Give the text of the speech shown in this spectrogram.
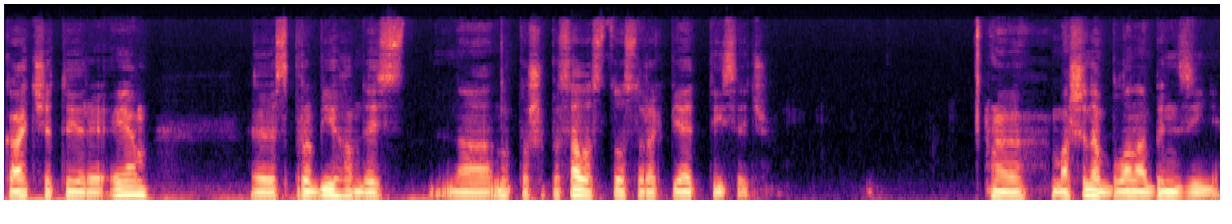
К4М е, з пробігом десь на, ну, то, що писало 145 тисяч. Е, Машина була на бензині.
